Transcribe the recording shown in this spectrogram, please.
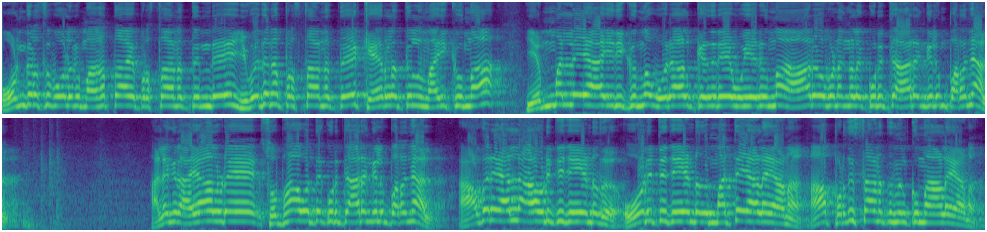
കോൺഗ്രസ് പോലൊരു മഹത്തായ പ്രസ്ഥാനത്തിന്റെ യുവജന പ്രസ്ഥാനത്തെ കേരളത്തിൽ നയിക്കുന്ന എം എൽ എ ആയിരിക്കുന്ന ഒരാൾക്കെതിരെ ഉയരുന്ന ആരോപണങ്ങളെക്കുറിച്ച് ആരെങ്കിലും പറഞ്ഞാൽ അല്ലെങ്കിൽ അയാളുടെ സ്വഭാവത്തെക്കുറിച്ച് ആരെങ്കിലും പറഞ്ഞാൽ അവരെ അല്ല ഓഡിറ്റ് ചെയ്യേണ്ടത്. ഓഡിറ്റ് ചെയ്യേണ്ടത് മറ്റേയാളെയാണ്. ആ പ്രതിസ്ഥാനത്ത് നിൽക്കുന്ന ആളെയാണ്.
